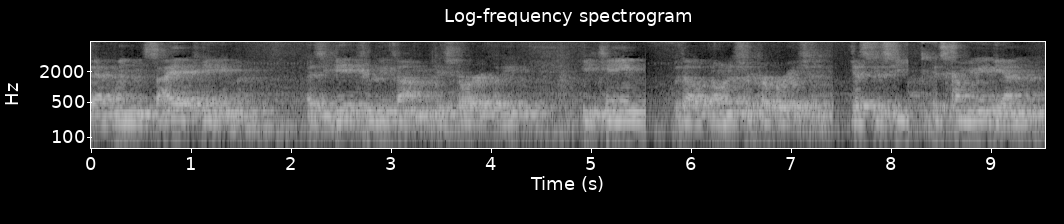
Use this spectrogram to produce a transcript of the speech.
that when Messiah came, as he did truly come historically, he came without notice or preparation, just as he is coming again.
